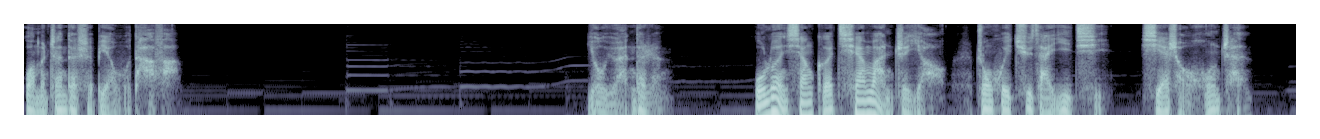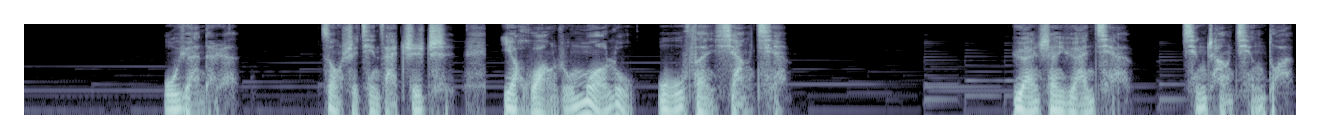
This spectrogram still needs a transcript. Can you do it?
我们真的是别无他法。有缘的人，无论相隔千万之遥，终会聚在一起，携手红尘；无缘的人，纵使近在咫尺，也恍如陌路，无分相欠。缘深缘浅，情长情短。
